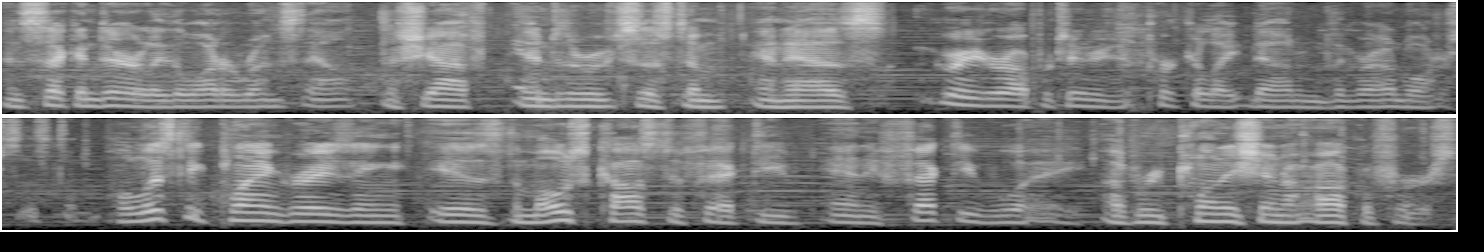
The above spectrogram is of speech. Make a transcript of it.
And secondarily, the water runs down the shaft into the root system and has greater opportunity to percolate down into the groundwater system. Holistic planned grazing is the most cost effective and effective way of replenishing our aquifers.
